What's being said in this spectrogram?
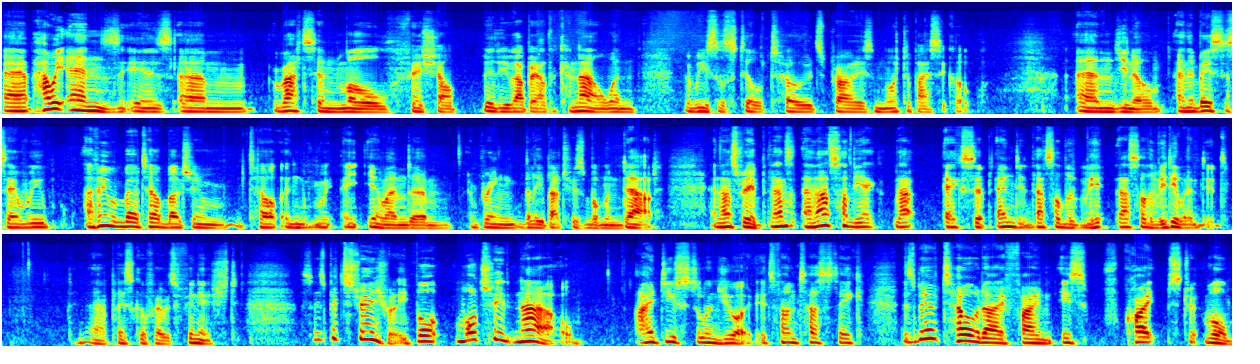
Um, how it ends is um, rat and mole fish out Billy Rabbit out of the canal when the weasel still Toad's prize motor bicycle. And you know, and they basically say we. I think we better tell Badger and tell and you know and um, bring Billy back to his mum and dad. And that's really that's, and that's how the that excerpt ended. That's how the that's how the video ended. Uh, Play School Favourites finished. So it's a bit strange, really. But watching it now, I do still enjoy it. It's fantastic. There's a bit of Toad I find is quite strict. Well,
